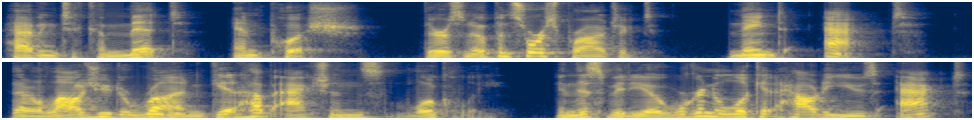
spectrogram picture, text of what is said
having to commit and push? There is an open source project named Act that allows you to run GitHub Actions locally. In this video, we're going to look at how to use Act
